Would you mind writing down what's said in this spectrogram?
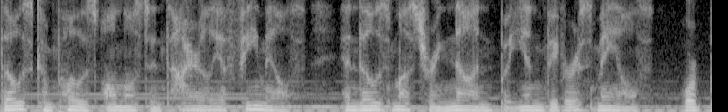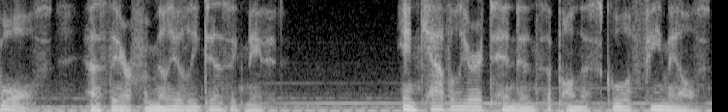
those composed almost entirely of females, and those mustering none but young vigorous males, or bulls, as they are familiarly designated. In cavalier attendance upon the school of females,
